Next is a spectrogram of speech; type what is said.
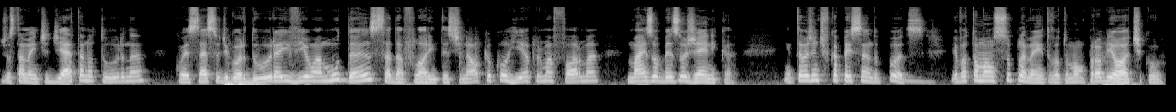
justamente dieta noturna com excesso de gordura e viam a mudança da flora intestinal que ocorria por uma forma mais obesogênica. Então a gente fica pensando, putz, eu vou tomar um suplemento, vou tomar um probiótico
